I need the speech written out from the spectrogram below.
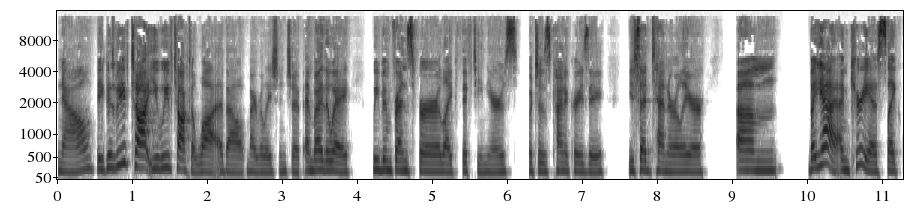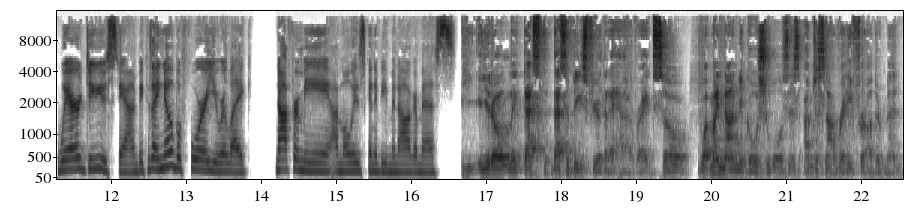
now because we've taught you, we've talked a lot about my relationship. And by the way, we've been friends for like 15 years, which is kind of crazy. You said 10 earlier. Um, but yeah, I'm curious, like, where do you stand? Because I know before you were like, not for me. I'm always going to be monogamous. You know, like that's that's the biggest fear that I have, right? So, what my non-negotiables is, I'm just not ready for other men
